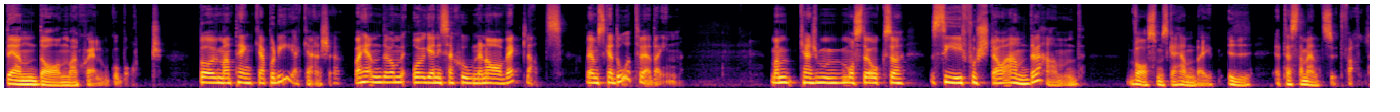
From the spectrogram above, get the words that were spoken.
den dagen man själv går bort? Bör man tänka på det kanske? Vad händer om organisationen avvecklats? Vem ska då träda in? Man kanske måste också se i första och andra hand vad som ska hända i, i ett testamentsutfall.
